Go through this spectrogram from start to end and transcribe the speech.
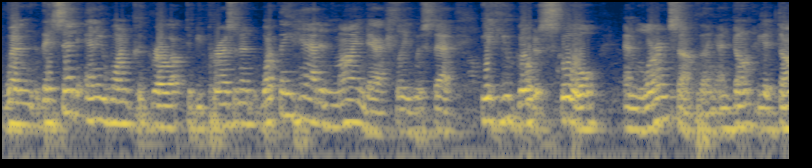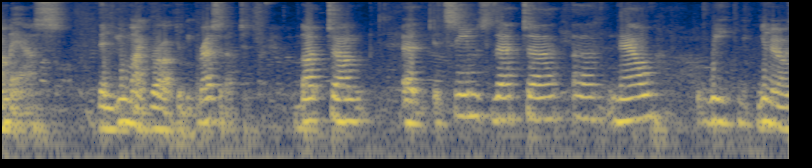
When they said anyone could grow up to be president, what they had in mind actually was that if you go to school and learn something and don't be a dumbass, then you might grow up to be president. But um, it, it seems that uh, uh, now we, you know,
